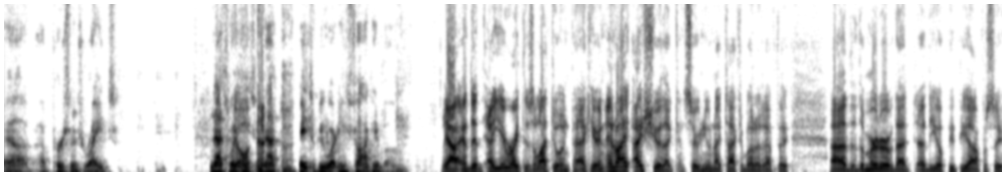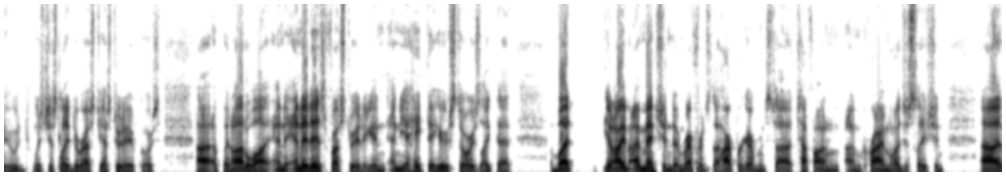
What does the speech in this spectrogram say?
uh, a person's rights, and that's what he's. That's basically what he's talking about. Yeah, and uh, you're right. There's a lot to unpack here, and, and I, I, share that concern. You and I talked about it after uh, the, the, murder of that uh, the OPP officer who was just laid to rest yesterday, of course, uh, up in Ottawa, and and it is frustrating, and and you hate to hear stories like that, but you know, I, I, mentioned and referenced the Harper government's uh, tough on, on crime legislation. Uh,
